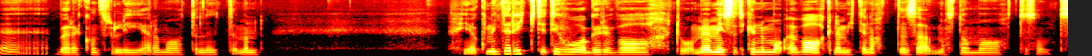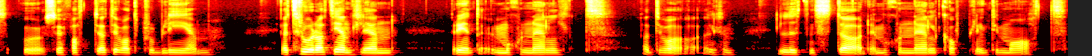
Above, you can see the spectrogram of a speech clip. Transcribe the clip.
eh, började kontrollera maten lite. Men jag kommer inte riktigt ihåg hur det var då. Men jag minns att jag kunde vakna mitt i natten så här, måste ha mat och sånt. Och, så jag fattade att det var ett problem. Jag tror att egentligen rent emotionellt att det var liksom en liten störd emotionell koppling till mat.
